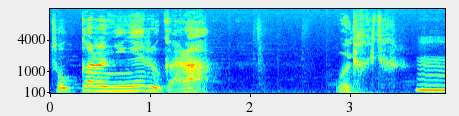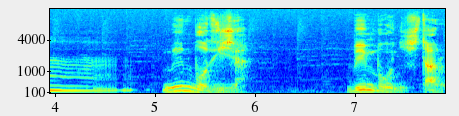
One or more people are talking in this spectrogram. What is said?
そっから逃げるから追いかけてくる。貧乏でいいじゃん貧乏にしたる、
